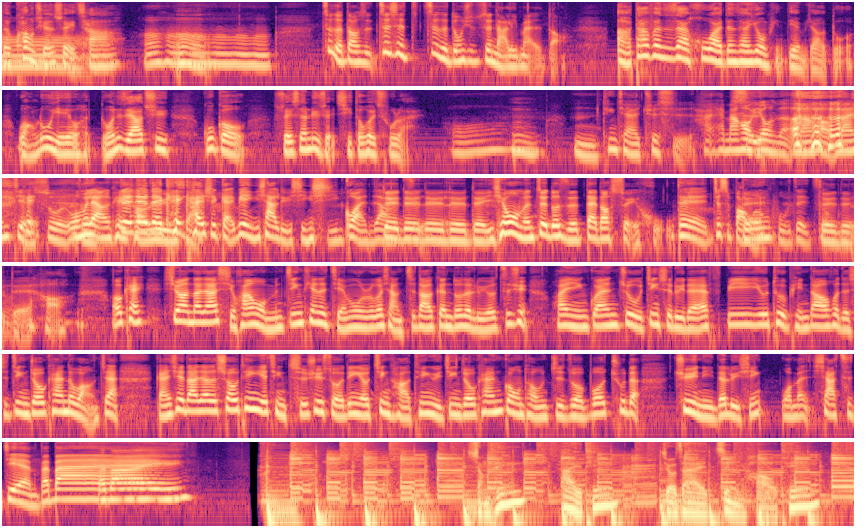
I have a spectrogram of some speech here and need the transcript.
的矿泉水差。嗯嗯嗯嗯，这个倒是这些这个东西在哪里买得到啊？大部分是在户外登山用品店比较多，网络也有很多。你只要去 Google 随身滤水器都会出来。哦，嗯。嗯，听起来确实还还蛮好用的，蛮好，蛮 减塑。我们两个可以对对对，可以开始改变一下旅行习惯，这样。对对对对对，以前我们最多只是带到水壶，对，就是保温壶这种。对对对，好，OK，希望大家喜欢我们今天的节目。如果想知道更多的旅游资讯，欢迎关注镜食旅的 FB、YouTube 频道，或者是镜周刊的网站。感谢大家的收听，也请持续锁定由静好听与镜周刊共同制作播出的。去你的旅行，我们下次见，拜拜，拜拜。想听爱听，就在静好听。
